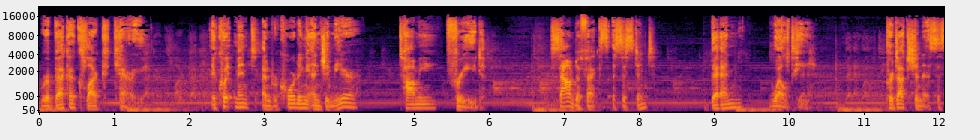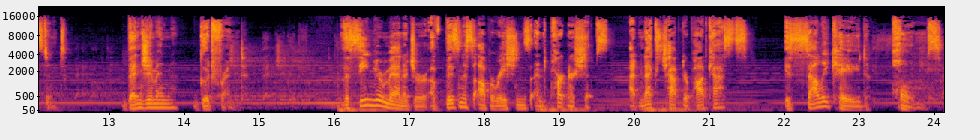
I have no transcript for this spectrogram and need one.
Rebecca Clark Carey. Equipment and recording engineer, Tommy Freed. Sound effects assistant, Ben Welty. Production assistant, Benjamin Goodfriend. The senior manager of business operations and partnerships at Next Chapter Podcasts is Sally Cade Holmes.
